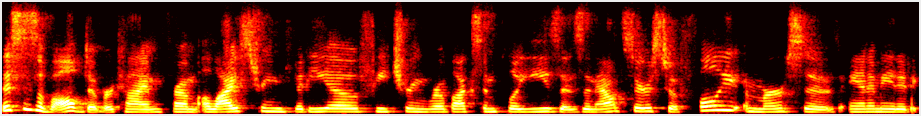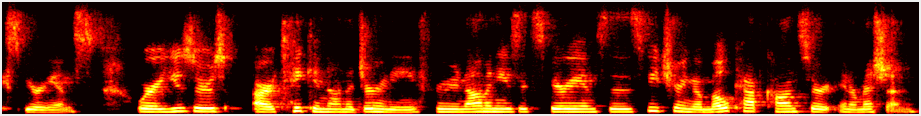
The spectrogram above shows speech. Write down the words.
This has evolved over time from a live streamed video featuring Roblox employees as announcers to a fully immersive animated experience where users are taken on a journey through nominees' experiences featuring a mocap concert intermission.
